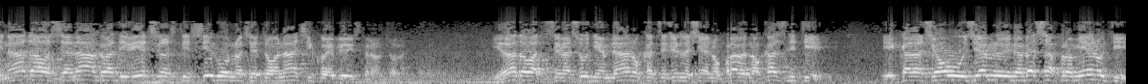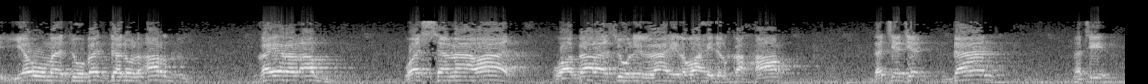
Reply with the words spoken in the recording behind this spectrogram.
i nadao se nagradi vječnosti sigurno će to naći ko je bio iskren tome. I radovati se na sudnjem danu kad se žele šeno pravedno kazniti i kada će ovu zemlju i nebesa promijenuti. Jevme tu beddalu l'ard gajra l'ard wa samavat wa barazu lillahi l'wahid l'kahar da će dan znači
